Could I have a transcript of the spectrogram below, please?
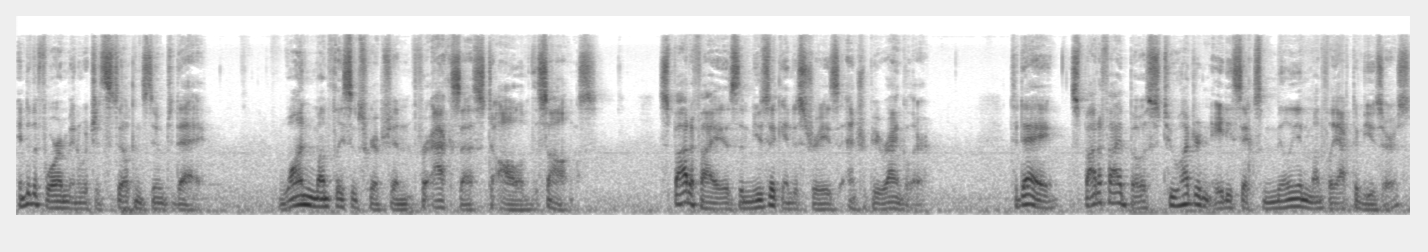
into the form in which it's still consumed today one monthly subscription for access to all of the songs. Spotify is the music industry's entropy wrangler. Today, Spotify boasts 286 million monthly active users,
